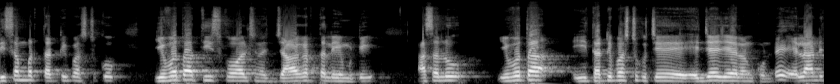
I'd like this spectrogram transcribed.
డిసెంబర్ థర్టీ ఫస్ట్కు యువత తీసుకోవాల్సిన జాగ్రత్తలు ఏమిటి అసలు యువత ఈ థర్టీ ఫస్ట్కు చే ఎంజాయ్ చేయాలనుకుంటే ఎలాంటి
